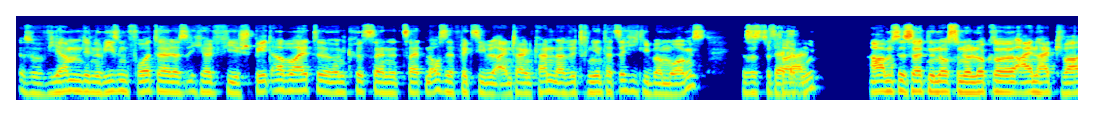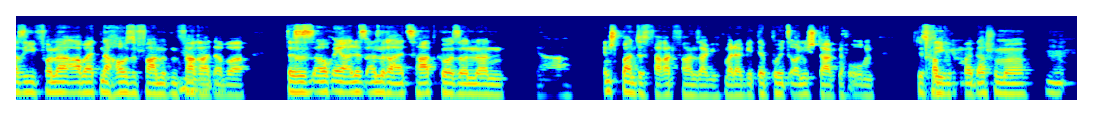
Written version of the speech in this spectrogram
Also wir haben den riesen Vorteil, dass ich halt viel spät arbeite und Chris seine Zeiten auch sehr flexibel einteilen kann. Also wir trainieren tatsächlich lieber morgens. Das ist total gut. Abends ist halt nur noch so eine lockere Einheit quasi von der Arbeit nach Hause fahren mit dem mhm. Fahrrad. Aber das ist auch eher alles andere als Hardcore, sondern ja, entspanntes Fahrradfahren, sage ich mal. Da geht der Puls auch nicht stark nach oben. Deswegen Top. haben wir da schon mal mhm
